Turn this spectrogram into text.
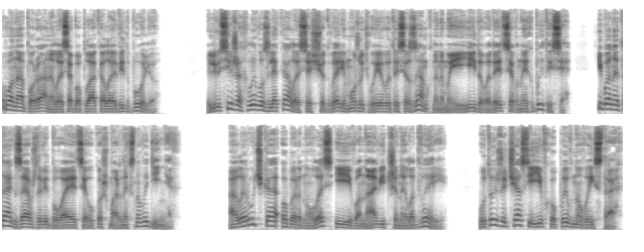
Вона поранилась або плакала від болю. Люсі жахливо злякалася, що двері можуть виявитися замкненими, і їй доведеться в них битися. Хіба не так завжди відбувається у кошмарних сновидіннях? Але ручка обернулась, і вона відчинила двері. У той же час її вхопив новий страх.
